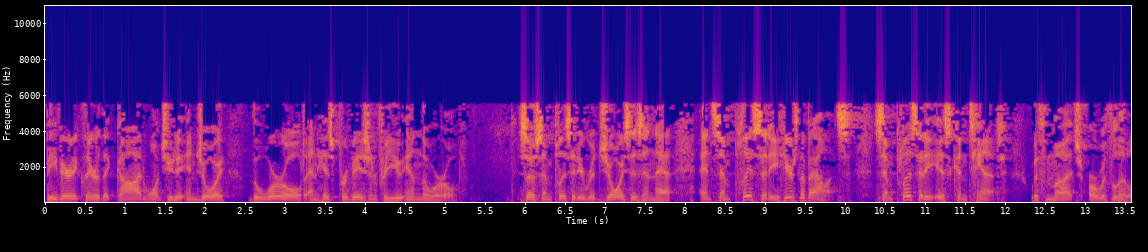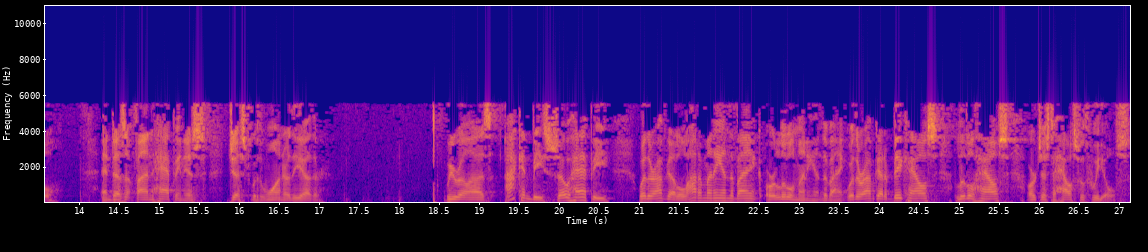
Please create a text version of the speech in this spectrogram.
be very clear that God wants you to enjoy the world and His provision for you in the world. So simplicity rejoices in that. And simplicity, here's the balance. Simplicity is content with much or with little and doesn't find happiness just with one or the other. We realize I can be so happy whether I've got a lot of money in the bank or little money in the bank, whether I've got a big house, little house, or just a house with wheels.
